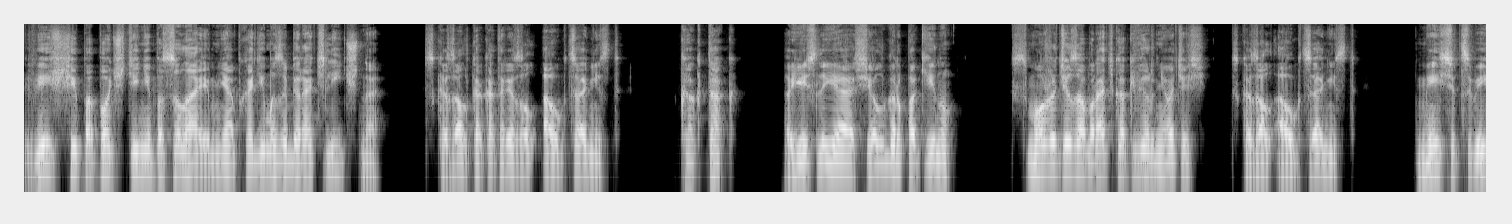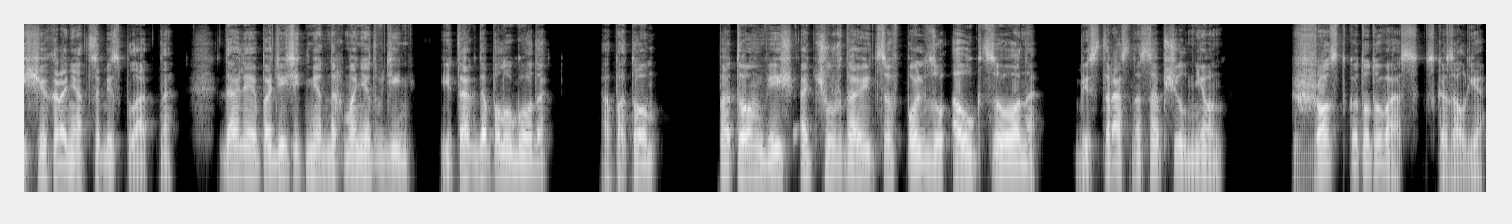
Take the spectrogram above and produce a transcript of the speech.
«Вещи по почте не посылаем, необходимо забирать лично», — сказал, как отрезал аукционист. «Как так? А если я Селгар покину?» «Сможете забрать, как вернетесь», — сказал аукционист. «Месяц вещи хранятся бесплатно. Далее по десять медных монет в день, и так до полугода. А потом? Потом вещь отчуждается в пользу аукциона», — бесстрастно сообщил мне он. «Жестко тут у вас», — сказал я.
